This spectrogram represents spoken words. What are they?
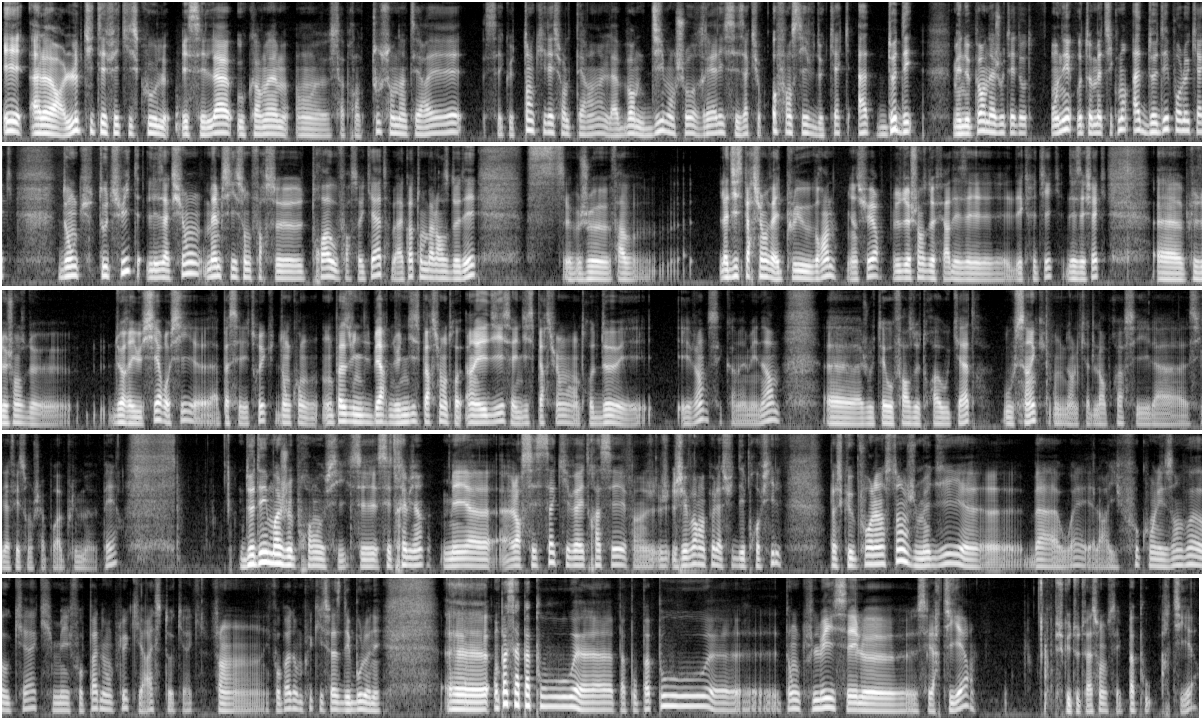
Et alors, le petit effet qui se coule, et c'est là où quand même ça prend tout son intérêt, c'est que tant qu'il est sur le terrain, la bande Dimancho réalise ses actions offensives de CAC à 2D, mais ne peut en ajouter d'autres. On est automatiquement à 2D pour le CAC. Donc tout de suite, les actions, même s'ils sont force 3 ou force 4, bah, quand on balance 2D, je, la dispersion va être plus grande, bien sûr, plus de chances de faire des, des critiques, des échecs, euh, plus de chances de, de réussir aussi euh, à passer les trucs. Donc on, passe d'une dispersion entre 1 et 10 à une dispersion entre 2 et, 20, c'est quand même énorme. Euh, ajouté aux forces de 3 ou 4 ou 5, donc dans le cas de l'empereur s'il a, a fait son chapeau à plume paire. 2D, moi je prends aussi, c'est très bien. Mais euh, alors c'est ça qui va être assez. Enfin, je vais voir un peu la suite des profils. Parce que pour l'instant, je me dis, euh, bah ouais, alors il faut qu'on les envoie au CAC, mais il faut pas non plus qu'ils restent au CAC. Enfin, il faut pas non plus qu'ils se fassent déboulonner. Euh, on passe à Papou, Papou Papou. donc lui, c'est c'est l'artillère, puisque de toute façon, c'est Papou artillère.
